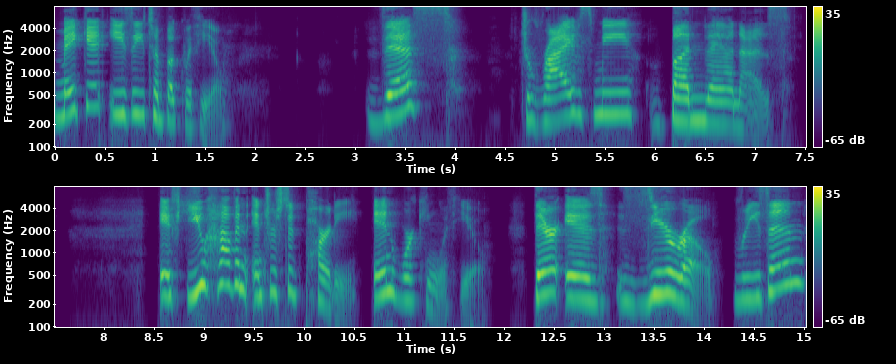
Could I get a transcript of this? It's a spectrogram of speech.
make it easy to book with you. This drives me bananas. If you have an interested party in working with you, there is zero reason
